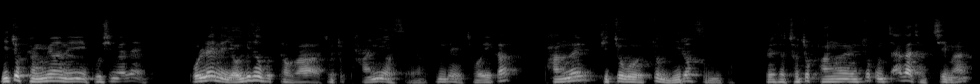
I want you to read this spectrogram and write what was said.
이쪽 벽면이 보시면은 원래는 여기서부터가 저쪽 방이었어요. 근데 저희가 방을 뒤쪽으로 좀 밀었습니다. 그래서 저쪽 방은 조금 작아졌지만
